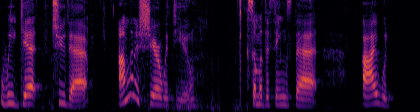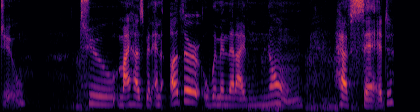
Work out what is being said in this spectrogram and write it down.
we get to that, I'm going to share with you some of the things that I would do to my husband and other women that I've known have said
